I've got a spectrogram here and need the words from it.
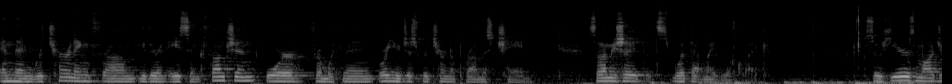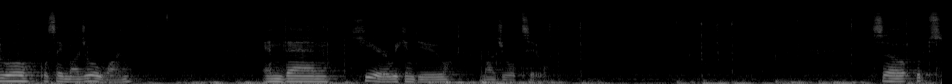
and then returning from either an async function or from within or you just return a promise chain. So let me show you what that might look like so here's module we'll say module 1 and then here we can do module 2 So, oops,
